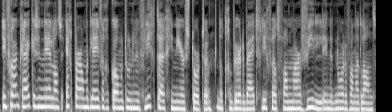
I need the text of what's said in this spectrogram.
In Frankrijk is een Nederlands echtpaar om het leven gekomen toen hun vliegtuigje neerstortte. Dat gebeurde bij het vliegveld van Marville in het noorden van het land.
